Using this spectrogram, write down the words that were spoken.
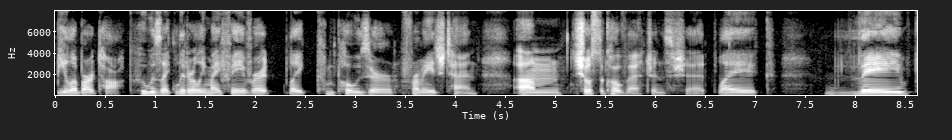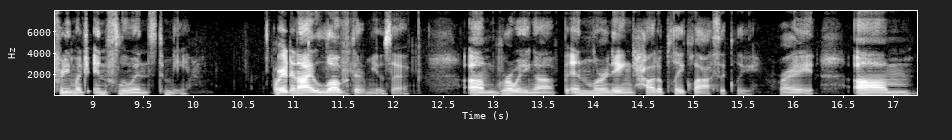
Bela Bartok, who was like literally my favorite like composer from age 10. Um, Shostakovich and shit. Like they pretty much influenced me. Right? And I loved their music. Um, growing up and learning how to play classically, right? Um,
